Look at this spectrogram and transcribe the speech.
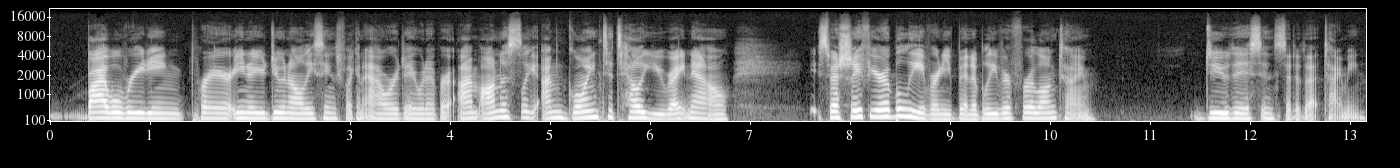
bible reading prayer you know you're doing all these things for like an hour a day whatever i'm honestly i'm going to tell you right now especially if you're a believer and you've been a believer for a long time do this instead of that timing.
